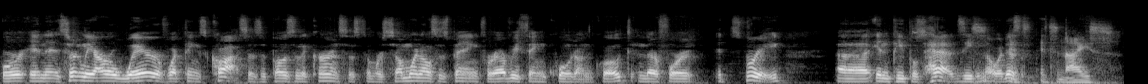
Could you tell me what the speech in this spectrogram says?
or and certainly are aware of what things cost, as opposed to the current system where someone else is paying for everything, quote unquote, and therefore it's free uh, in people's heads, even though it isn't. It's nice.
